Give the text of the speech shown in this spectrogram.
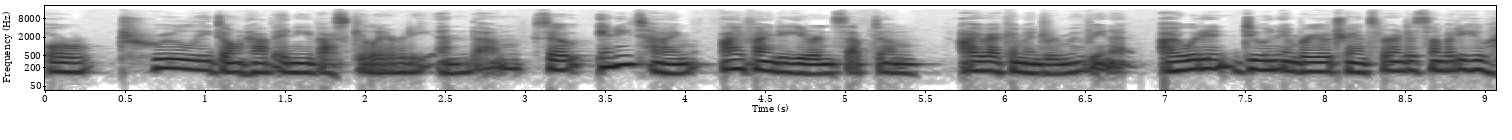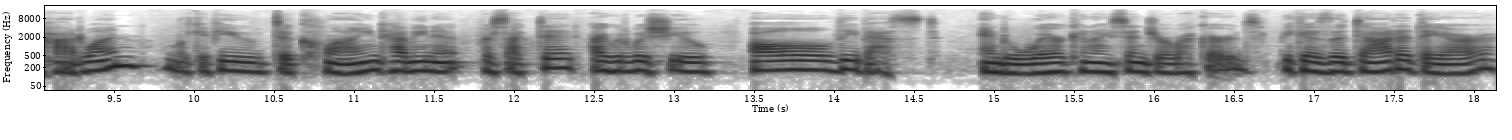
or truly don't have any vascularity in them. So, anytime I find a uterine septum, I recommend removing it. I wouldn't do an embryo transfer into somebody who had one. Like if you declined having it resected, I would wish you all the best. And where can I send your records? Because the data there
